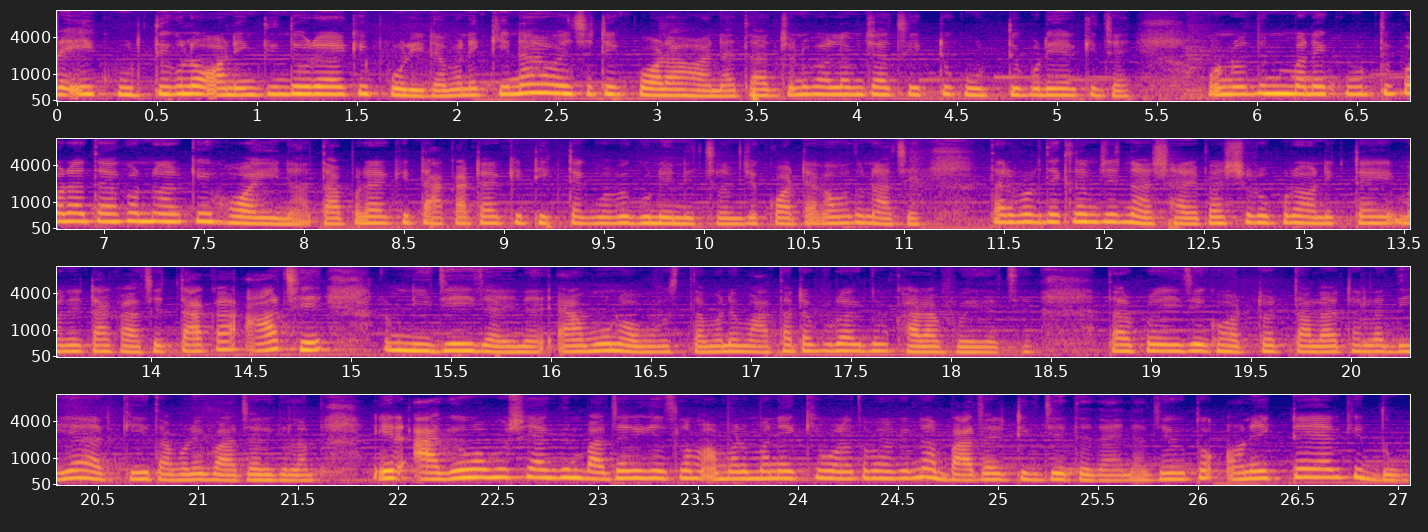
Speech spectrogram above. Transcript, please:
আর এই কুর্তিগুলো অনেক দিন ধরে আর কি পরি না। মানে কেনা হয়েছে, ঠিক পরা হয় না। তার জন্য ভাবলাম যে আজকে একটু কুর্তি পরে আর কি যাই। অন্যদিন মানে কুর্তি পরা তো এখন আর কি হয় না। তারপরে আর কি টাকাটা আর কি ঠিকঠাকভাবে গুনে নিচ্ছিলাম যে ক টাকা মতন আছে। তারপর দেখলাম যে না, সাড়ে পাঁচশোর উপরে অনেকটাই মানে টাকা আছে। টাকা আছে, আমি নিজেই জানি না। এমন অবস্থা। মানে মাথাটা পুরো একদম খারাপ হয়ে গেছে। তারপরে এই যে ঘরটার তালা টালা দিয়ে আর কি তারপরে বাজার গেলাম। এর আগেও অবশ্যই একদিন বাজারে গেছিলাম আমার মানে কি বলতো আমাকে না, বাজারে ঠিক যেতে দেয় না। যেহেতু অনেকটাই আর কি দূর।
